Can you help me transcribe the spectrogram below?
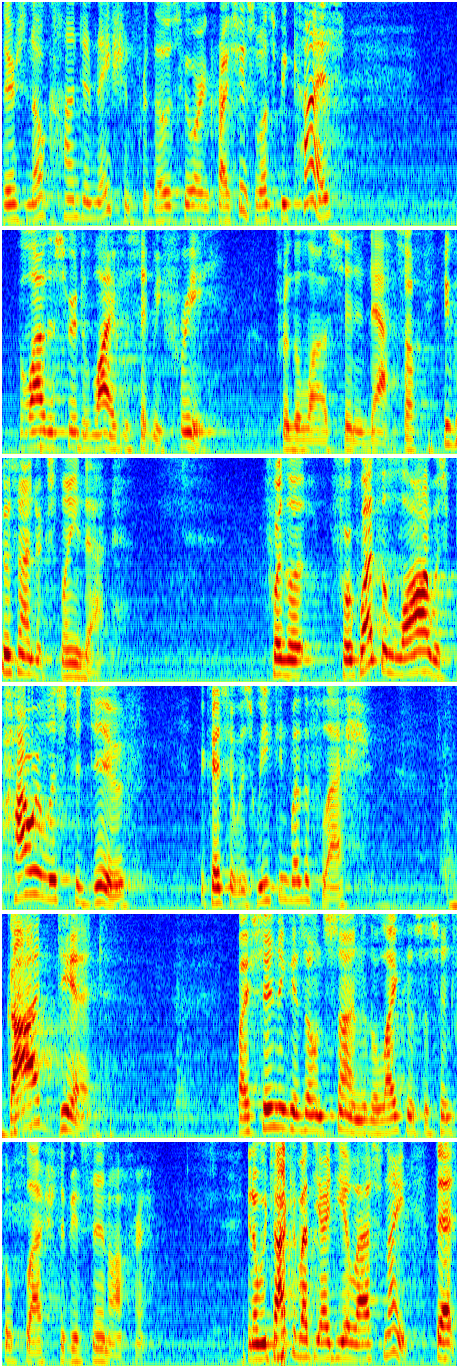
there's no condemnation for those who are in Christ Jesus? Well, it's because the law of the Spirit of life has set me free from the law of sin and death. So he goes on to explain that. For, the, for what the law was powerless to do, because it was weakened by the flesh, God did by sending his own Son in the likeness of sinful flesh to be a sin offering. You know, we talked about the idea last night that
